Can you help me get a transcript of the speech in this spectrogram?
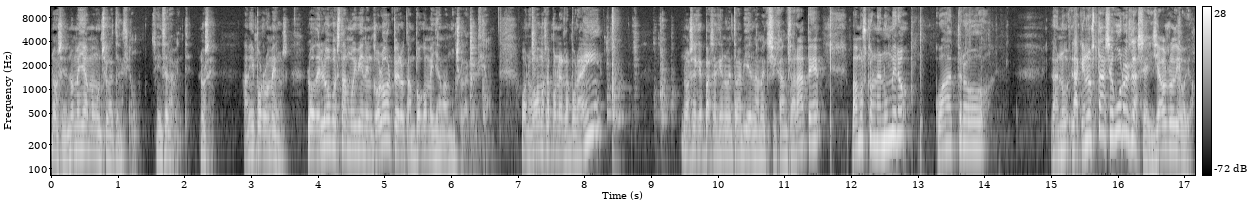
No sé, no me llama mucho la atención, sinceramente. No sé. A mí por lo menos. Lo de logo está muy bien en color, pero tampoco me llama mucho la atención. Bueno, vamos a ponerla por ahí. No sé qué pasa que no entra bien la Mexican Zarape. Vamos con la número 4. La, que no está seguro es la 6, ya os lo digo yo.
